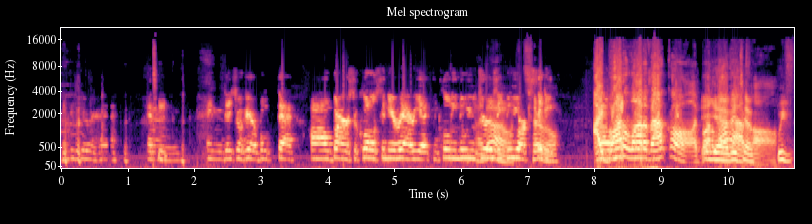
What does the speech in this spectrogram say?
and did you, uh, and, and did you hear about that? All bars are closed in your area, including New Jersey, know, New York City. I Oh, bought a lot of alcohol. I bought a lot of me too. alcohol. We've,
